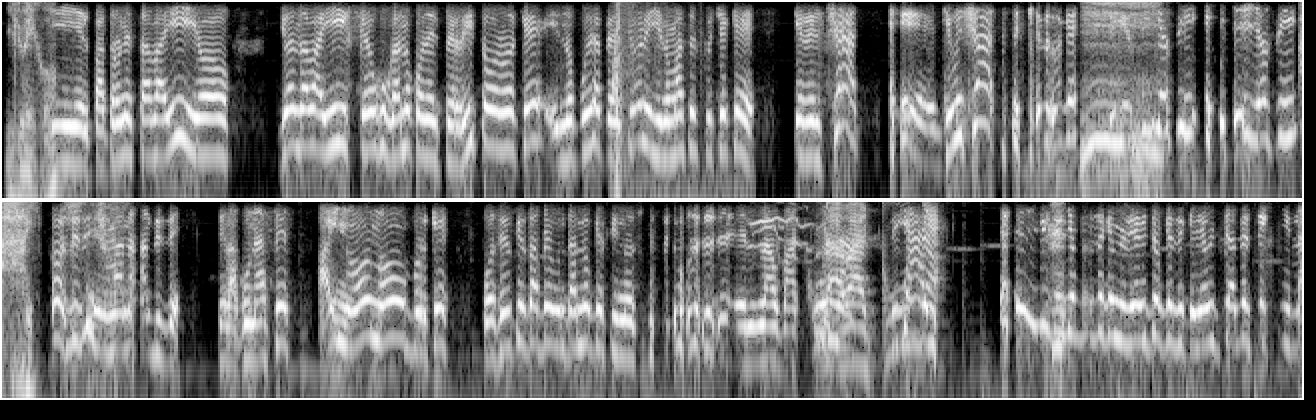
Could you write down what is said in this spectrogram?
¿Y luego? Y el patrón estaba ahí y yo, yo andaba ahí, creo, jugando con el perrito, ¿no? ¿Qué? Y no puse atención y nomás escuché que, que del chat que un shot. Dije, sí, yo sí, yo sí. Dice mi hermana, dice, ¿te vacunaste? Ay, no, no, ¿por qué? Pues es que está preguntando que si nos pusimos la vacuna. La vacuna. Dije, yo pensé que me había dicho que se quería un chat de tequila.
